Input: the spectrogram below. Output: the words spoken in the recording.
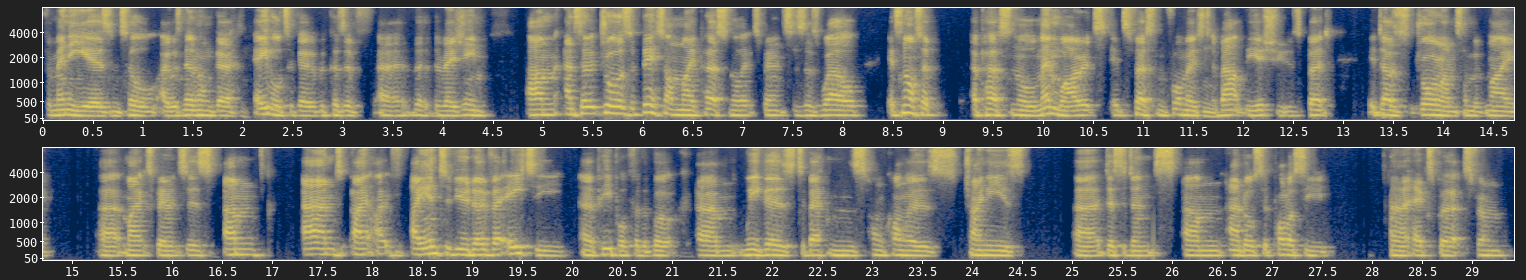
for many years until I was no longer able to go because of the, the regime. Um, and so it draws a bit on my personal experiences as well. It's not a, a personal memoir, it's, it's first and foremost mm. about the issues, but it does draw on some of my, uh, my experiences. Um, and I, I've, i interviewed over 80 uh, people for the book um, Uyghurs, Tibetans, Hong Kongers, Chinese uh, dissidents, um, and also policy uh, experts from,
